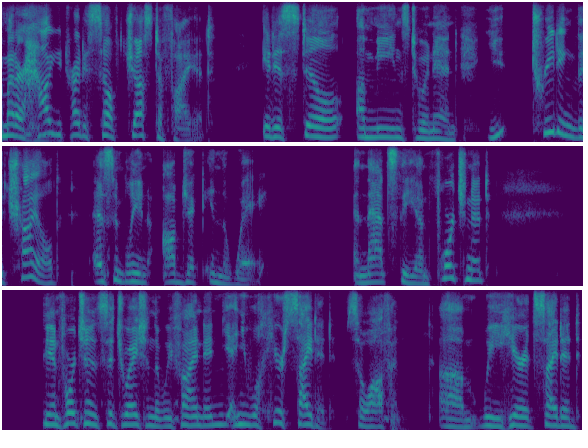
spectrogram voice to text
no matter how mm-hmm. you try to self justify it, it is still a means to an end. You, treating the child as simply an object in the way. And that's the unfortunate the unfortunate situation that we find and, and you will hear cited so often. Um, we hear it cited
